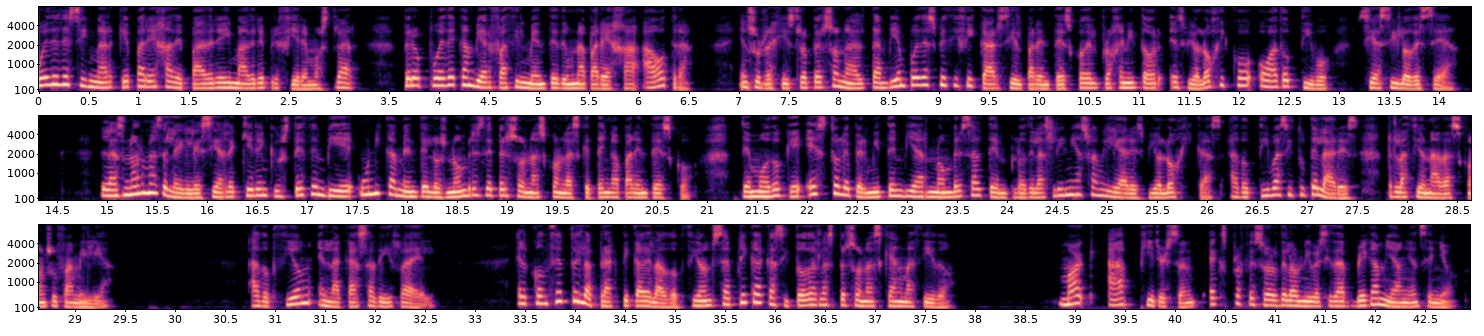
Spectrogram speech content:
puede designar qué pareja de padre y madre prefiere mostrar, pero puede cambiar fácilmente de una pareja a otra. En su registro personal también puede especificar si el parentesco del progenitor es biológico o adoptivo, si así lo desea. Las normas de la Iglesia requieren que usted envíe únicamente los nombres de personas con las que tenga parentesco, de modo que esto le permite enviar nombres al templo de las líneas familiares biológicas, adoptivas y tutelares relacionadas con su familia. Adopción en la casa de Israel. El concepto y la práctica de la adopción se aplica a casi todas las personas que han nacido. Mark A. Peterson, ex profesor de la Universidad Brigham Young, enseñó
